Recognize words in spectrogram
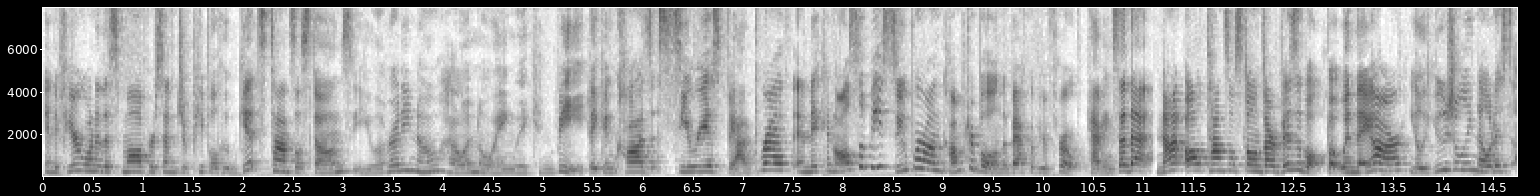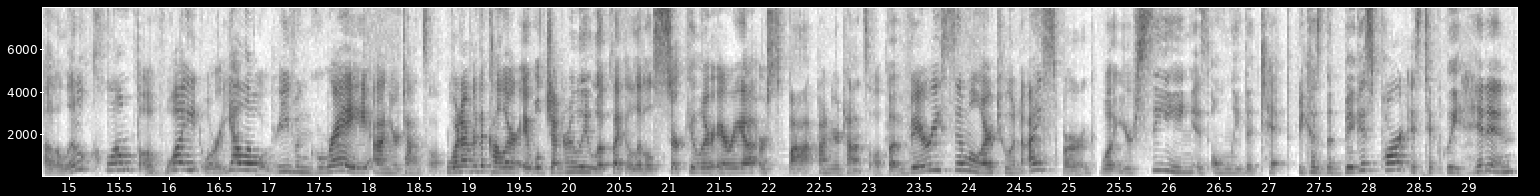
And if you're one of the small percentage of people who gets tonsil stones, you already know how annoying they can be. They can cause serious bad breath, and they can also be super uncomfortable in the back of your throat. Having said that, not all tonsil stones are visible, but when they are, you'll usually notice a little clump of white or yellow or even gray on your tonsil. Whatever the color color, it will generally look like a little circular area or spot on your tonsil. But very similar to an iceberg, what you're seeing is only the tip because the biggest part is typically hidden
